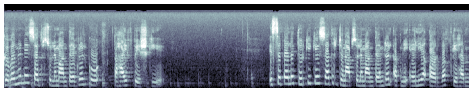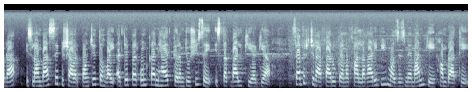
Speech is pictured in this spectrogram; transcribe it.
گورنر نے صدر سلیمان تیورل کو تحائف پیش کیے۔ اس سے پہلے ترکی کے صدر جناب سلیمان تیمرل اپنی اہلیہ اور وفد کے ہمراہ اسلام آباد سے پشاور پہنچے تو ہوائی اڈے پر ان کا نہایت گرم جوشی سے استقبال کیا گیا۔ صدر جناب فاروق احمد خان لغاری بھی معزز مہمان کے ہمراہ تھے۔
